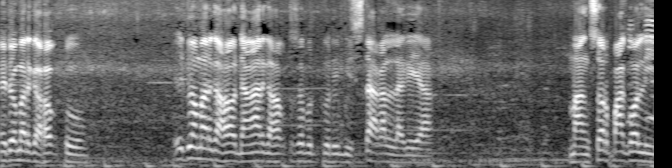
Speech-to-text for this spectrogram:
এইটো আমাৰ গ্ৰাহকটো এইটো আমাৰ গ্ৰাহক ডাঙৰ গ্ৰাহকটো চবত কৰি বিছ টকাৰ লাগে ইয়াক মাংসৰ পাগলী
